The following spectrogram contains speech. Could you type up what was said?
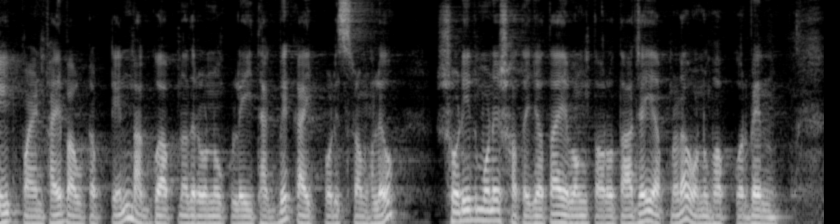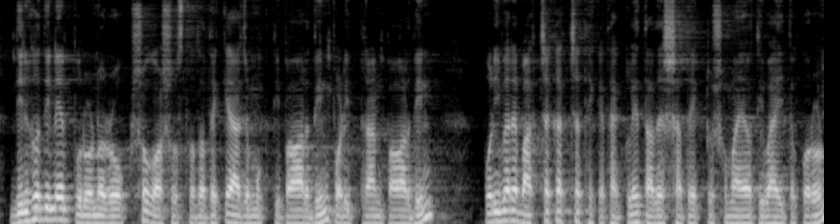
eight point five out of ten ভাগ্য আপনাদের অনুকূলেই থাকবে, কায়িক পরিশ্রম হলেও শরীর মনে সতেজতা এবং তরতাজাই আপনারা অনুভব করবেন। দীর্ঘদিনের পুরনো রোগশোক অসুস্থতা থেকে আজ মুক্তি পাওয়ার দিন, পরিত্রাণ পাওয়ার দিন। পরিবারে বাচ্চা কাচ্চা থেকে থাকলে তাদের সাথে একটু সময় অতিবাহিত করুন।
